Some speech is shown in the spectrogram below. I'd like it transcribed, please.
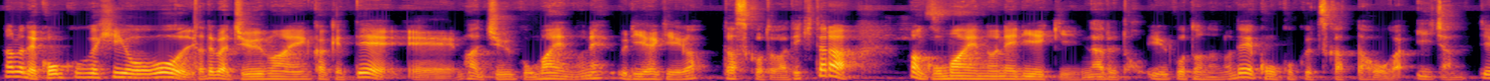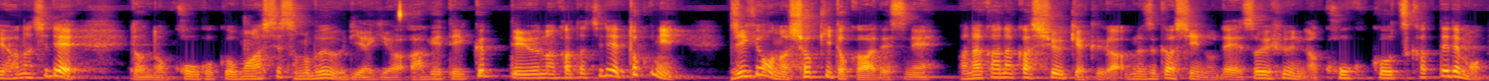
なので広告費用を例えば10万円かけて、えー、まあ15万円のね、売り上げが出すことができたら、まあ5万円のね、利益になるということなので、広告使った方がいいじゃんっていう話で、どんどん広告を回してその分売り上げを上げていくっていうような形で、特に事業の初期とかはですね、まあ、なかなか集客が難しいので、そういうふうな広告を使ってでも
